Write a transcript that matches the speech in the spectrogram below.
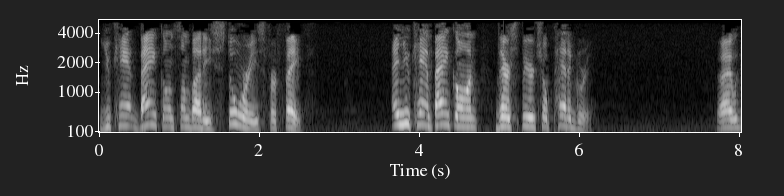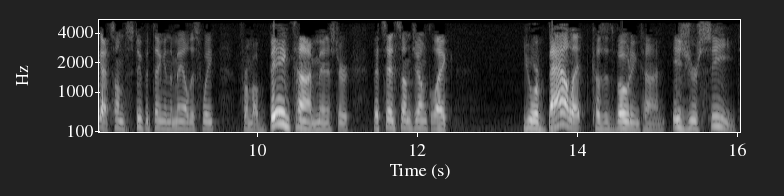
You can't bank on somebody's stories for faith. And you can't bank on their spiritual pedigree. All right, we got some stupid thing in the mail this week from a big time minister that said some junk like, Your ballot, because it's voting time, is your seed.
